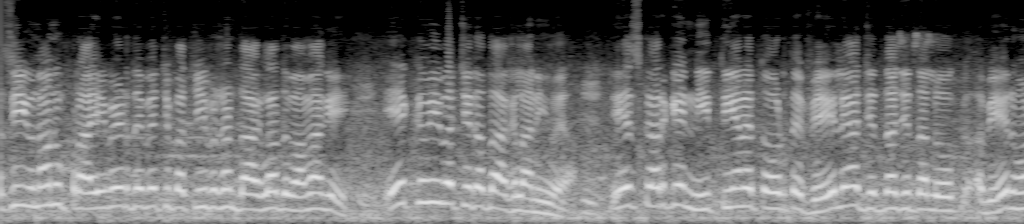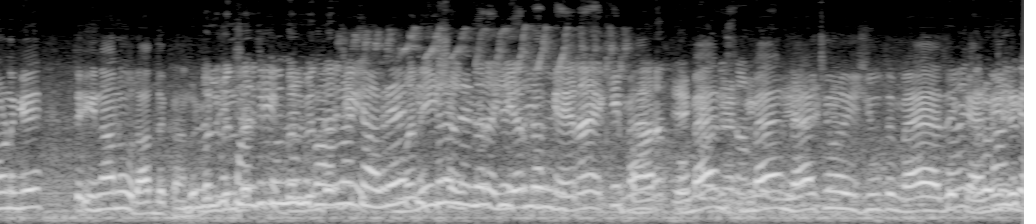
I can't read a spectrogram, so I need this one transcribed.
ਅਸੀਂ ਉਹਨਾਂ ਨੂੰ ਪ੍ਰਾਈਵੇਟ ਦੇ ਵਿੱਚ 25% ਦਾਖਲਾ ਦਿਵਾਵਾਂਗੇ। ਇੱਕ ਵੀ ਬੱਚੇ ਦਾ ਦਾਖਲਾ ਨਹੀਂ ਹੋਇਆ। ਇਸ ਕਰਕੇ ਨੀਤੀਆਂ ਦੇ ਤੌਰ ਤੇ ਫੇਲ ਆ ਜਿੱਦਾਂ ਜਿੱਦਾਂ ਲੋਕ ਅਵੇਅਰ ਹੋਣਗੇ ਤੇ ਇਹਨਾਂ ਨੂੰ ਰੱਦ ਕਰਨ ਬਲਵਿੰਦਰ ਜੀ ਬਲਵਿੰਦਰ ਜੀ ਮਨੀਸ਼ ਸ਼ੰਕਰ ਕਿ ਮੈਂ ਮੈਂ ਨੈਸ਼ਨਲ ਇਸ਼ੂ ਤੇ ਮੈਂ ਐਜ਼ ਅ ਕੈਂਡੀਡੇਟ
